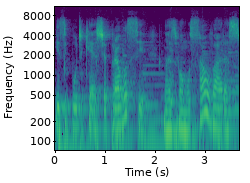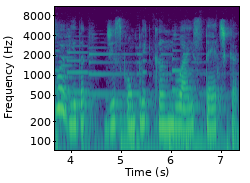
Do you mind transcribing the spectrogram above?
Esse podcast é para você. Nós vamos salvar a sua vida descomplicando a estética.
